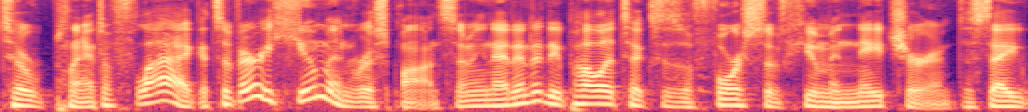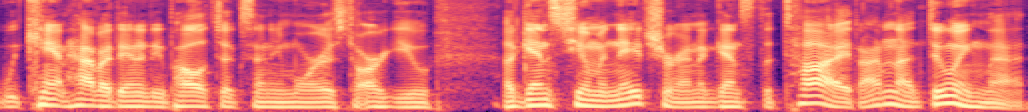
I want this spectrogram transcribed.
to plant a flag. It's a very human response. I mean, identity politics is a force of human nature, and to say we can't have identity politics anymore is to argue against human nature and against the tide. I'm not doing that,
